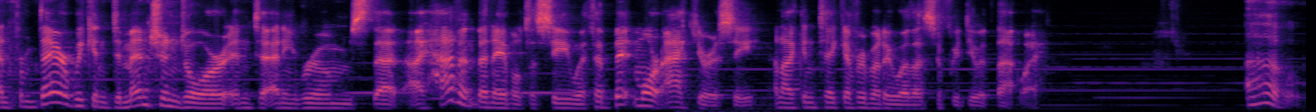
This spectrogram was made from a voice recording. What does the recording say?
And from there, we can dimension door into any rooms that I haven't been able to see with a bit more accuracy. And I can take everybody with us if we do it that way. Oh.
